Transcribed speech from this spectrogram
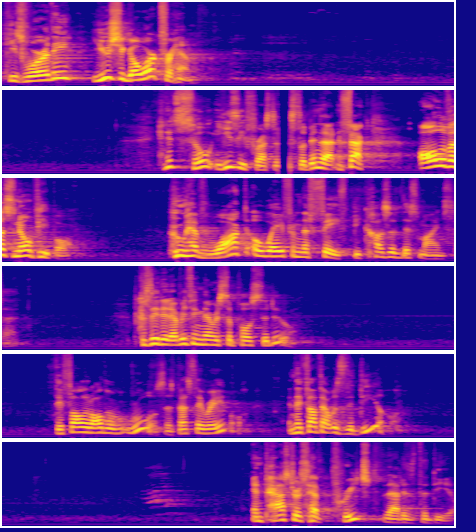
He's worthy. You should go work for him. And it's so easy for us to slip into that. In fact, all of us know people who have walked away from the faith because of this mindset because they did everything they were supposed to do. They followed all the rules as best they were able, and they thought that was the deal. And pastors have preached that is the deal.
